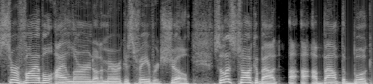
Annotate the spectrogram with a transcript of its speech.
survival. I learned on America's favorite show. So let's talk about uh, uh, about the book.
